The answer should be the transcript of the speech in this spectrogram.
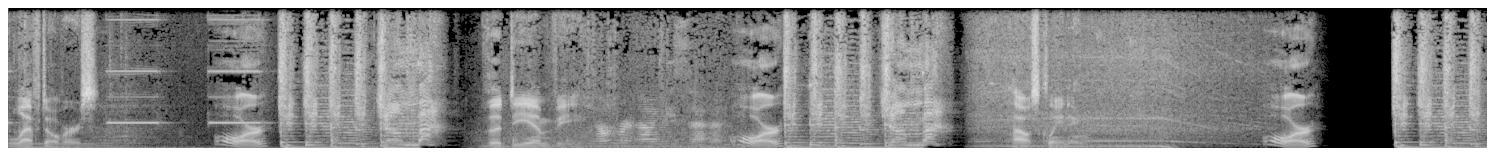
Leftovers, or the DMV, Number 97. or house cleaning, or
